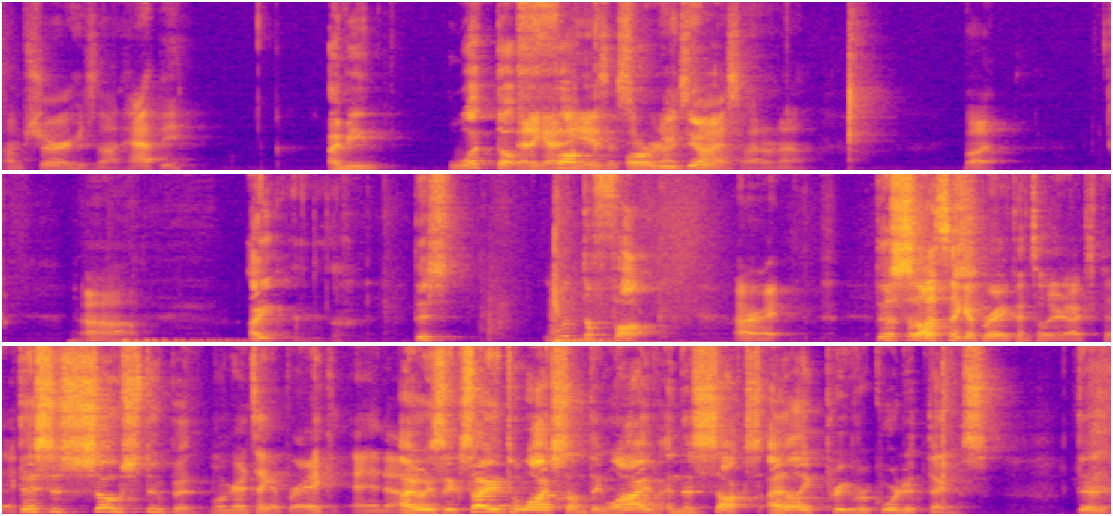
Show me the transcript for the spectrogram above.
I'm sure he's not happy. I mean, what the Then again, fuck he is a are super we nice doing? guy, so I don't know. But um, I this what the fuck? all right, This let's, let's take a break until your next pick. This is so stupid. We're gonna take a break, and uh, I was excited to watch something live, and this sucks. I like pre-recorded things. The,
